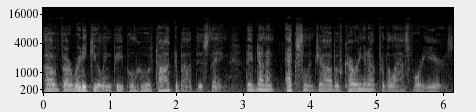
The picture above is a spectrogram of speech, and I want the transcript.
of ridiculing people who have talked about this thing. They've done an excellent job of covering it up for the last 40 years.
